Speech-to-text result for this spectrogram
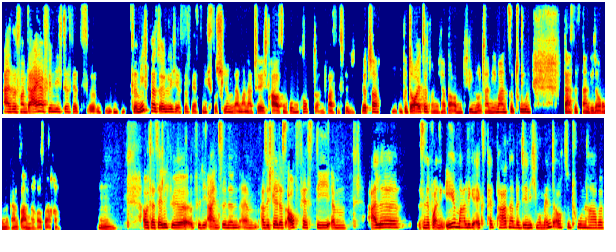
Also von daher finde ich das jetzt, äh, für mich persönlich ist es jetzt nicht so schlimm, wenn man natürlich draußen rumguckt und was es für die Wirtschaft bedeutet. Und ich habe auch mit vielen Unternehmern zu tun. Das ist dann wiederum eine ganz andere Sache. Hm. Aber tatsächlich für, für die Einzelnen, ähm, also ich stelle das auch fest, die ähm, alle, es sind ja vor allen Dingen ehemalige Expat-Partner, mit denen ich im Moment auch zu tun habe,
